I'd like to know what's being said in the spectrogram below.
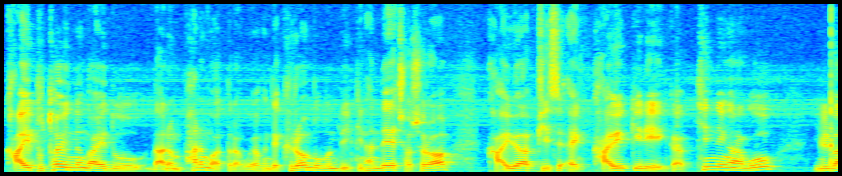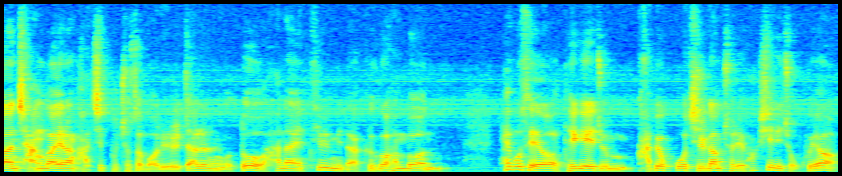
가위 붙어 있는 가위도 나름 파는 것 같더라고요. 근데 그런 부분도 있긴 한데 저처럼 가위와 비스 아니, 가위끼리 그러니까 틴닝하고 일반 장가위랑 같이 붙여서 머리를 자르는 것도 하나의 팁입니다. 그거 한번 해보세요. 되게 좀 가볍고 질감 처리 확실히 좋고요.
